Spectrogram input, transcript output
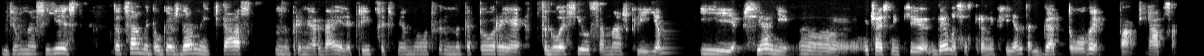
где у нас есть тот самый долгожданный час, например, да, или 30 минут, на которые согласился наш клиент и все они, э, участники демо со стороны клиента, готовы пообщаться.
